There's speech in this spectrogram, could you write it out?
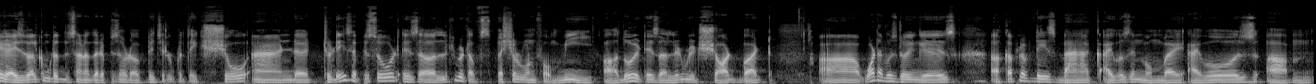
Hey guys, welcome to this another episode of Digital Pratik Show. And uh, today's episode is a little bit of special one for me, uh, though it is a little bit short. But uh, what I was doing is a couple of days back, I was in Mumbai. I was um,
